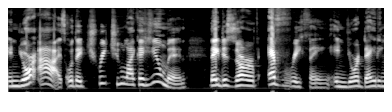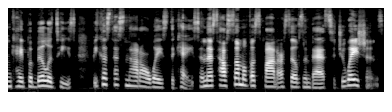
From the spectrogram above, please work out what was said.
in your eyes or they treat you like a human they deserve everything in your dating capabilities because that's not always the case. And that's how some of us find ourselves in bad situations.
